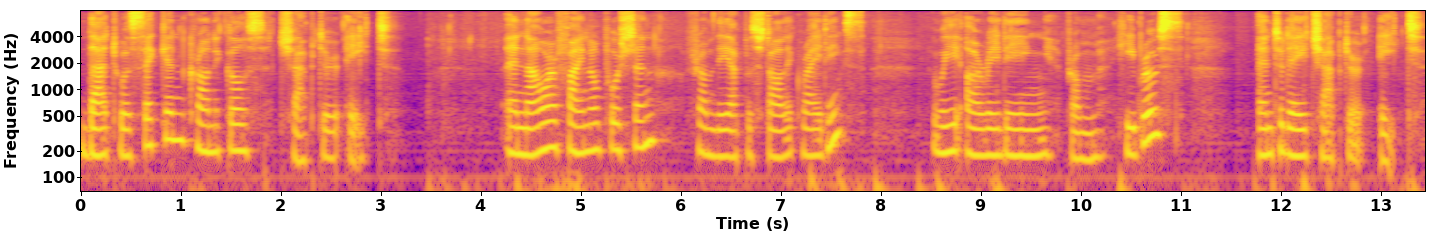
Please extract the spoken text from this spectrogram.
That was Second Chronicles chapter 8. And now our final portion from the apostolic writings. We are reading from Hebrews and today chapter 8.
